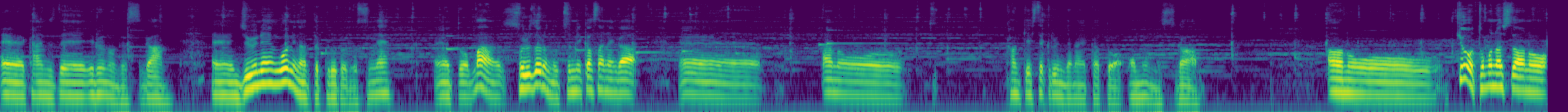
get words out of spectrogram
え感じでいるのですが、え10年後になってくるとですね、えーとまあ、それぞれの積み重ねが、えあの関係してくるんじゃないかとは思うんですが、あのー、今日友達とあの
